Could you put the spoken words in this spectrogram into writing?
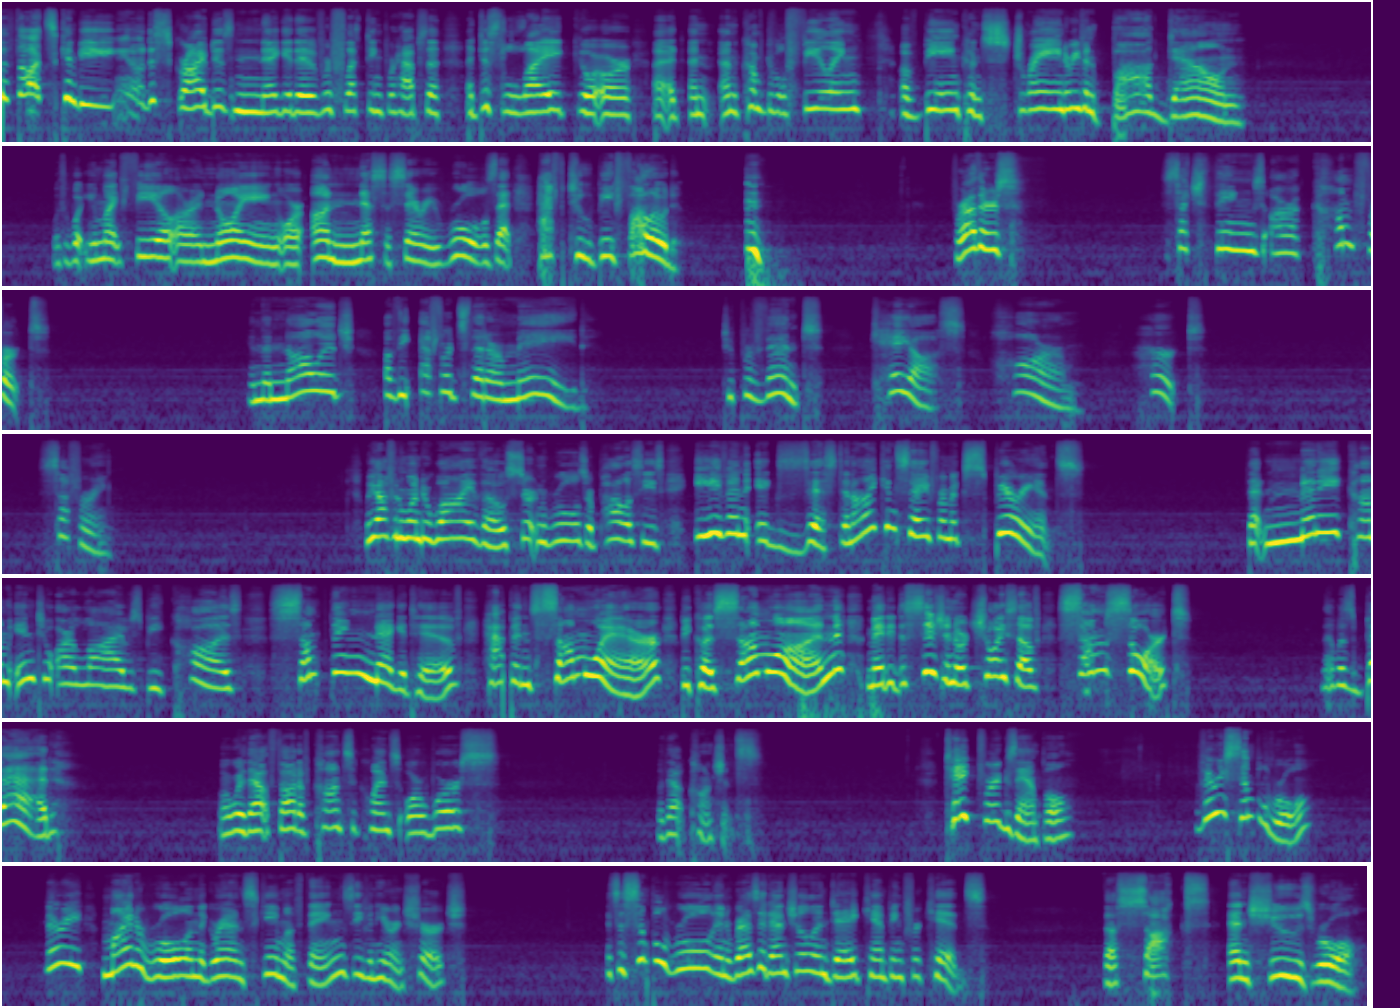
the thoughts can be you know, described as negative, reflecting perhaps a, a dislike or, or a, an uncomfortable feeling of being constrained or even bogged down with what you might feel are annoying or unnecessary rules that have to be followed. Mm. For others, such things are a comfort in the knowledge of the efforts that are made to prevent chaos, harm, hurt, suffering. We often wonder why, though, certain rules or policies even exist. And I can say from experience that many come into our lives because something negative happened somewhere because someone made a decision or choice of some sort that was bad or without thought of consequence or worse, without conscience. Take, for example, a very simple rule very minor rule in the grand scheme of things, even here in church. It's a simple rule in residential and day camping for kids the socks and shoes rule.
